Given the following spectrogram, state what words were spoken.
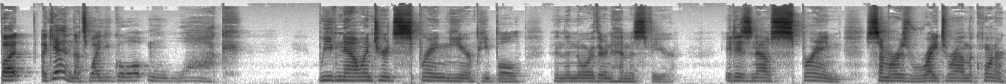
but again, that's why you go out and walk. We've now entered spring here, people, in the northern hemisphere. It is now spring. Summer is right around the corner.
